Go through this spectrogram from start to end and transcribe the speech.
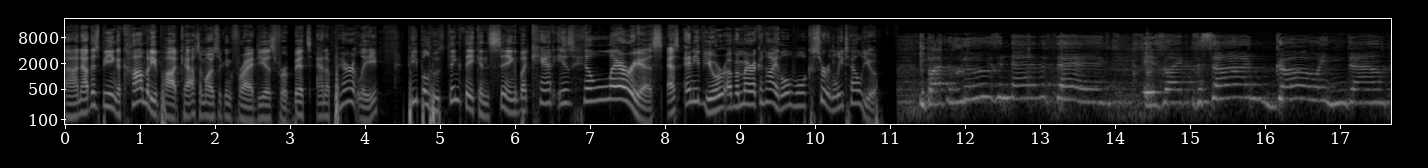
Uh, now, this being a comedy podcast, I'm always looking for ideas for bits, and apparently, people who think they can sing but can't is hilarious, as any viewer of American Idol will certainly tell you. But losing everything is like the sun going down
